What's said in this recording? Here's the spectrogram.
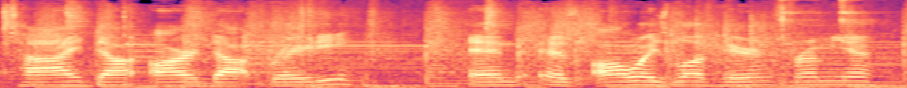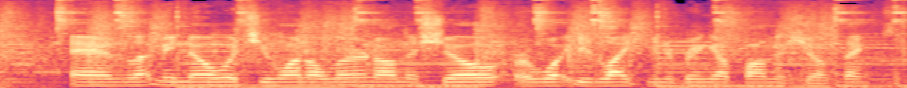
ty.r.brady. And as always, love hearing from you. And let me know what you want to learn on the show or what you'd like me to bring up on the show. Thanks.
